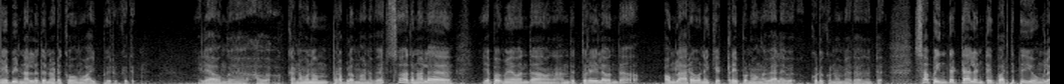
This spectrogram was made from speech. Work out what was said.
மேபி நல்லது நடக்கவும் வாய்ப்பு இருக்குது. இல்லையா அவங்க அவ கணவனும் பிரபலமானவர். ஸோ அதனால் எப்போவுமே வந்து அந்த துறையில் வந்து அவங்கள அரவணைக்க ட்ரை பண்ணுவாங்க வேலை கொடுக்கணும் ஏதாவதுன்ட்டு. ஸோ அப்போ இந்த டேலண்ட்டை பார்த்துட்டு இவங்கள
